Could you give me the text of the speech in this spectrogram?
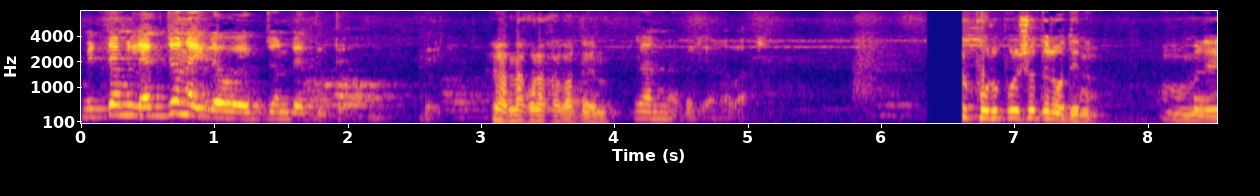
মিড ডে মিল একজন আইলেও একজন রে দিতে। রান্না করা খাবার দেন? রান্না করিয়া খাবার। পৌর পরিষদের অধীন মানে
